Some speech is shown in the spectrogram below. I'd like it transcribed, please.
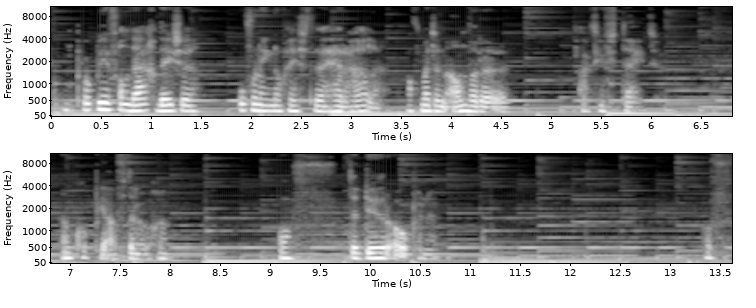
En probeer vandaag deze oefening nog eens te herhalen of met een andere activiteit. Een kopje afdrogen of de deur openen of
